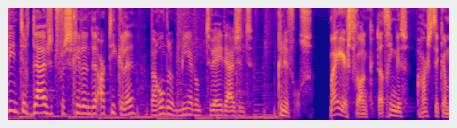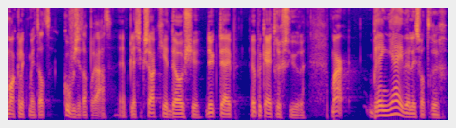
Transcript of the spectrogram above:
20.000 verschillende artikelen, waaronder meer dan 2000 knuffels. Maar eerst Frank, dat ging dus hartstikke makkelijk met dat koffiezetapparaat. Een plastic zakje, doosje, duct tape, huppakee terugsturen. Maar breng jij wel eens wat terug?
